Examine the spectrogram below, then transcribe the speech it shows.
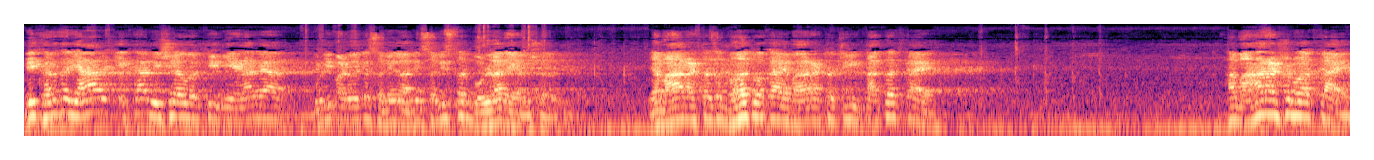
मी खरं तर या एका विषयावरती मी येणाऱ्या गुढीपाडव्याच्या सभेला आणि सविस्तर बोलणार आहे या विषयावरती. या महाराष्ट्राचं महत्त्व काय महाराष्ट्राची ताकद काय? हा महाराष्ट्र मुळात काय?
